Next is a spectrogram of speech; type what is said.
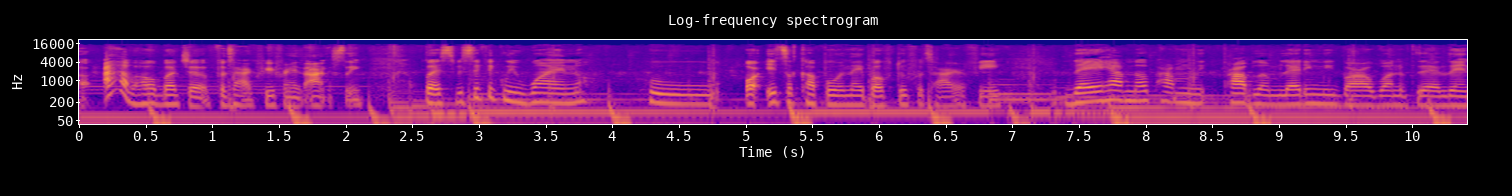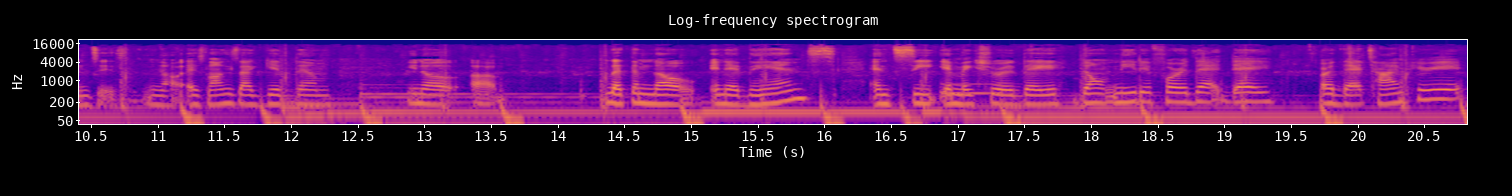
I have a whole bunch of photography friends, honestly, but specifically one who, or it's a couple and they both do photography. They have no problem problem letting me borrow one of their lenses. You know, as long as I give them, you know, uh, let them know in advance and see and make sure they don't need it for that day or that time period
